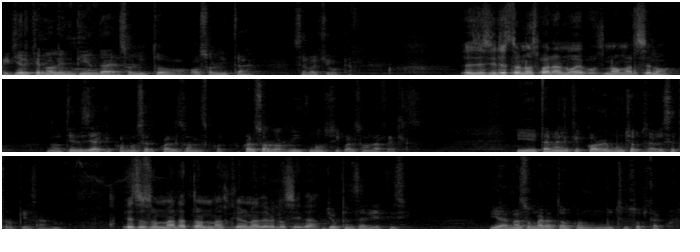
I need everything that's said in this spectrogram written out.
Aquí el que no le entienda, solito o solita, se va a equivocar. Es decir, esto no es para nuevos, ¿no, Marcelo? No, no tienes ya que conocer cuáles son, las, cuáles son los ritmos y cuáles son las reglas. Y también el que corre mucho, pues a veces tropieza, ¿no? ¿Esto es un maratón más que una de velocidad? Yo pensaría que sí. Y además un maratón con muchos obstáculos.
